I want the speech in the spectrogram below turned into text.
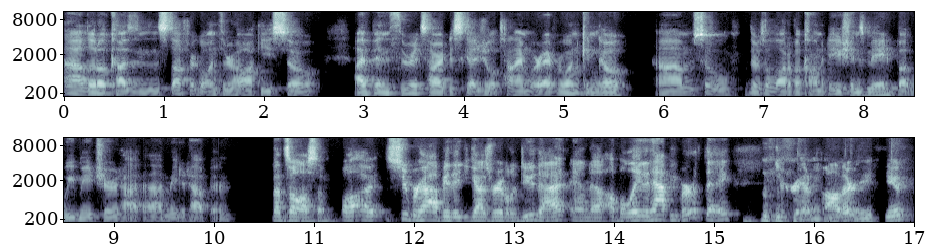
Uh, little cousins and stuff are going through hockey, so I've been through. It's hard to schedule time where everyone can go. Um, so there's a lot of accommodations made, but we made sure it ha- uh, made it happen. That's awesome. Well, I'm super happy that you guys were able to do that, and uh, a belated happy birthday to your grandfather. Thank you.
